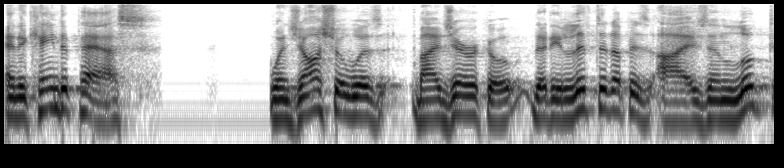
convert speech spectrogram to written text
And it came to pass when Joshua was by Jericho that he lifted up his eyes and looked,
